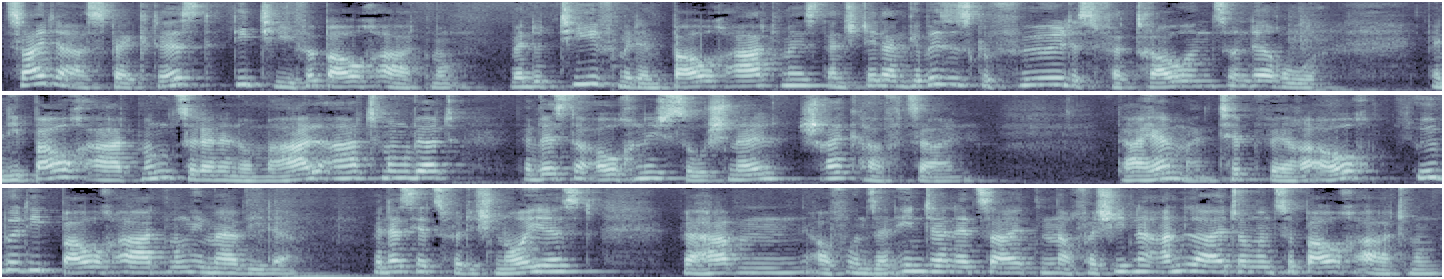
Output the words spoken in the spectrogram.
Zweiter Aspekt ist die tiefe Bauchatmung. Wenn du tief mit dem Bauch atmest, entsteht ein gewisses Gefühl des Vertrauens und der Ruhe. Wenn die Bauchatmung zu deiner Normalatmung wird, dann wirst du auch nicht so schnell schreckhaft sein. Daher mein Tipp wäre auch, über die Bauchatmung immer wieder. Wenn das jetzt für dich neu ist, wir haben auf unseren Internetseiten auch verschiedene Anleitungen zur Bauchatmung.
